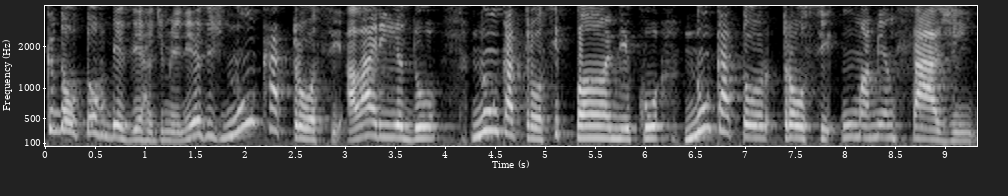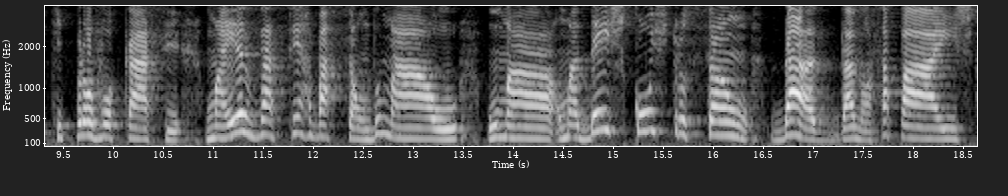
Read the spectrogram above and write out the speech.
que o doutor Bezerra de Menezes nunca trouxe alarido, nunca trouxe pânico, nunca trouxe uma mensagem que provocasse uma exacerbação do mal, uma, uma desconstrução da, da nossa paz.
